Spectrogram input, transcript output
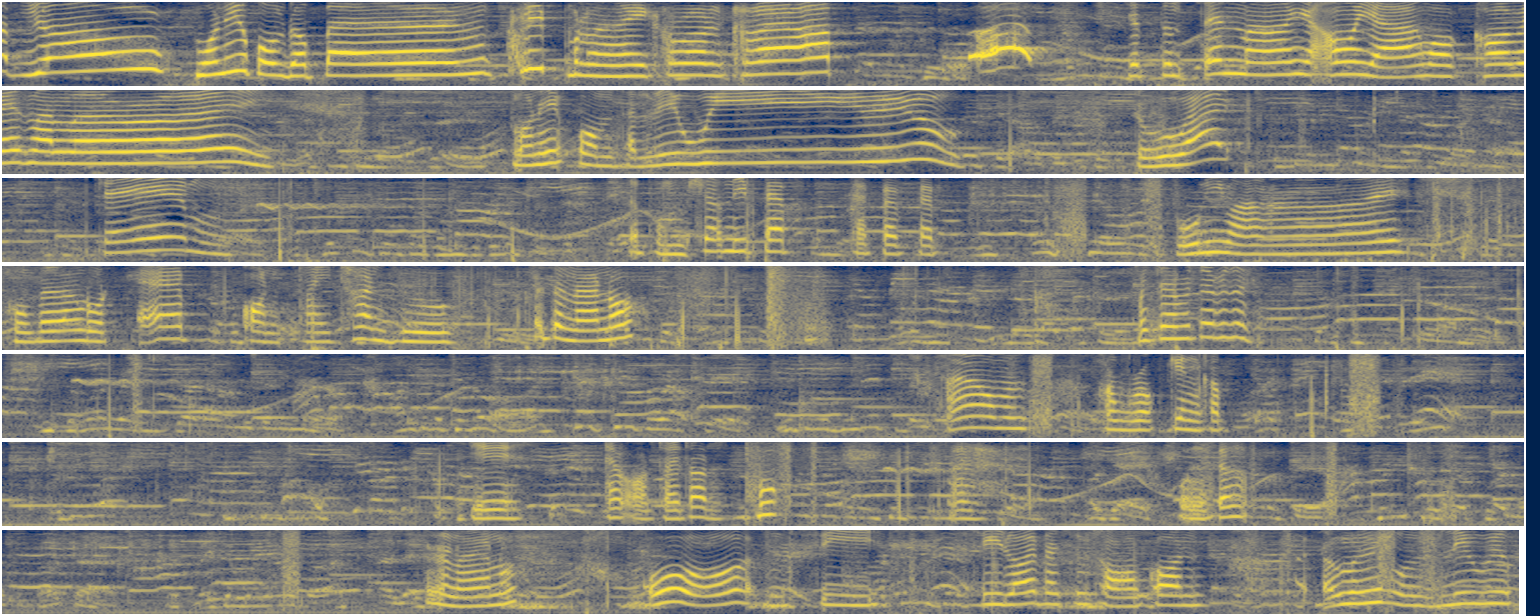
ับโยวันนี้ผมจะเป็นคลิปใหม่ครับจะตื่นเต้นไหมอย่าเอาอย่างบอกคอมเมนต์มาเลย วันนี้ผมจะรีวิวดูไว้เกมแต่ผมเชื่นี่แป๊บแป๊บแป๊บแป๊บดูนี่ไหม ผมกำลังโหลดแอปอ่อนไททันอยู่ก็จะนานเนาะไม่ใช่ไม่ใช่ไม่ใช่เอ้ามันมันร็อกินครับเย่แอปออนไททันปุ๊บอะ พอแล้วเท่าไรเนาะโอ้สี่สี่ร้อยแปดสิบสองก่อนวันนี้ผมรีวิว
